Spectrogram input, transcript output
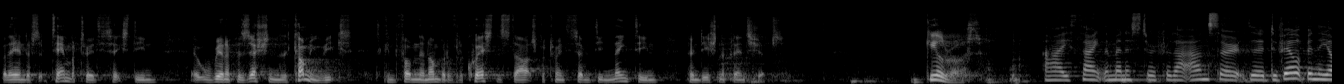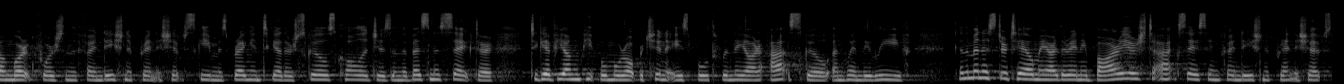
by the end of September 2016 it will be in a position in the coming weeks to confirm the number of requested starts for 2017-19 foundation apprenticeships. Gail Ross. I thank the Minister for that answer. The Developing the Young Workforce and the Foundation Apprenticeship Scheme is bringing together schools, colleges and the business sector to give young people more opportunities both when they are at school and when they leave. Can the Minister tell me, are there any barriers to accessing foundation apprenticeships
